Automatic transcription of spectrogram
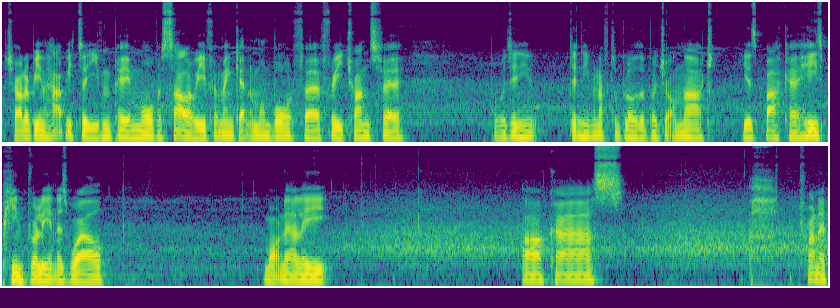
Which I'd have been happy to even pay him more of a salary if I meant getting him on board for a free transfer. But we didn't, didn't even have to blow the budget on that. Here's Bakker. He's been brilliant as well. Martinelli. Arcas. Trying to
